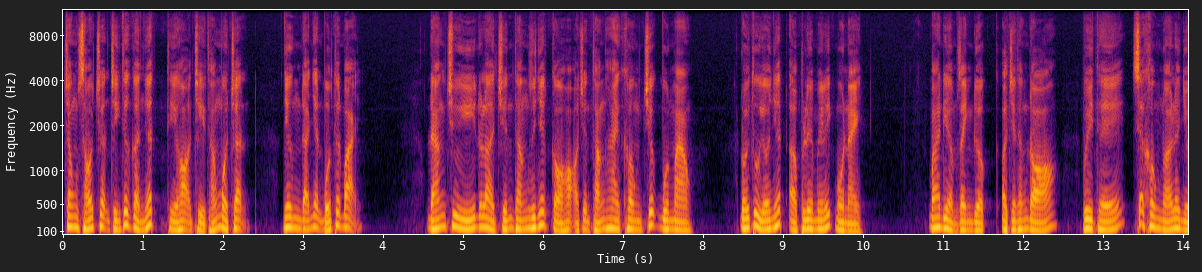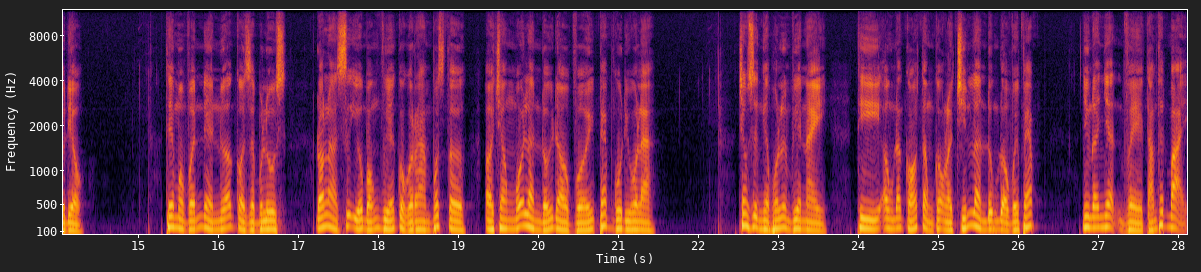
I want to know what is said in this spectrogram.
Trong 6 trận chính thức gần nhất thì họ chỉ thắng một trận nhưng đã nhận 4 thất bại. Đáng chú ý đó là chiến thắng duy nhất của họ trận thắng 2-0 trước Bournemouth, đối thủ yếu nhất ở Premier League mùa này. 3 điểm giành được ở chiến thắng đó, vì thế sẽ không nói lên nhiều điều. Thêm một vấn đề nữa của The Blues đó là sự yếu bóng vía của Graham Potter ở trong mỗi lần đối đầu với Pep Guardiola. Trong sự nghiệp huấn luyện viên này thì ông đã có tổng cộng là 9 lần đụng độ với Pep nhưng đã nhận về 8 thất bại,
